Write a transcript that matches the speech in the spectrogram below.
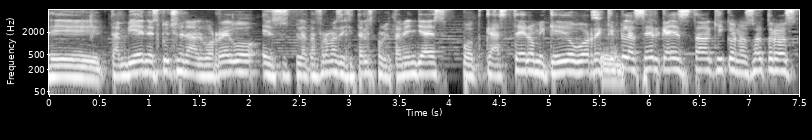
eh, también escuchen al Borrego en sus plataformas digitales porque también ya es podcastero, mi querido Borre. Qué placer que hayas estado aquí con nosotros.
